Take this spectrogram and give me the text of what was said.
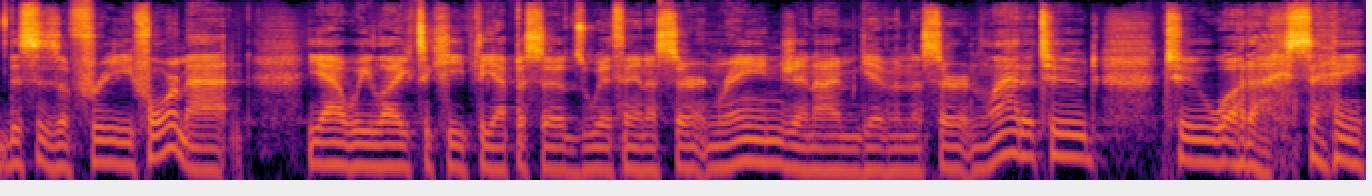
this is a free format. Yeah, we like to keep the episodes within a certain range, and I'm given a certain latitude to what I say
